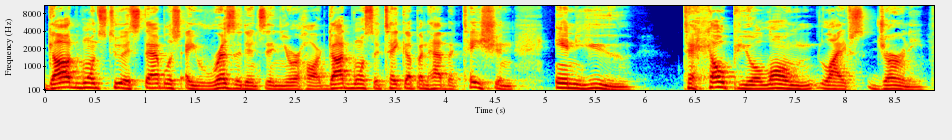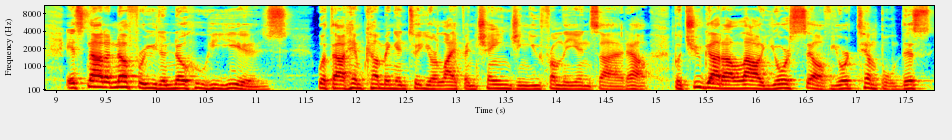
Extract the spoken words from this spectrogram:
God wants to establish a residence in your heart. God wants to take up an habitation in you to help you along life's journey. It's not enough for you to know who he is without him coming into your life and changing you from the inside out. But you got to allow yourself, your temple, this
